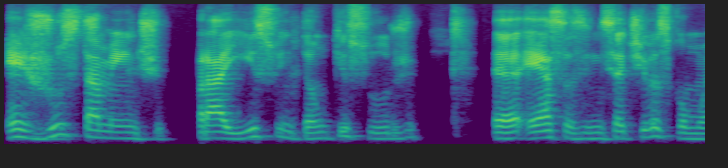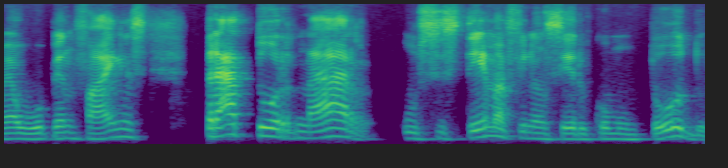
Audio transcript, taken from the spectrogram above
é justamente para isso, então, que surge é, essas iniciativas, como é o Open Finance, para tornar o sistema financeiro como um todo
